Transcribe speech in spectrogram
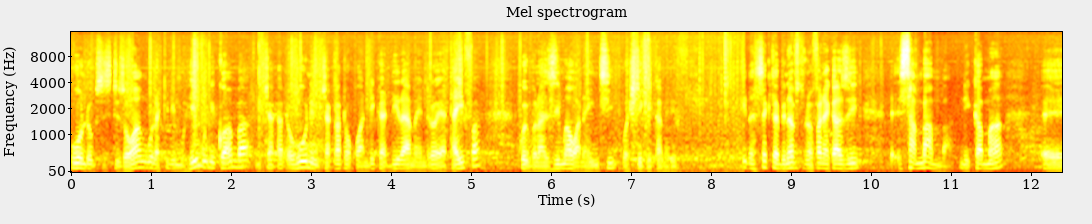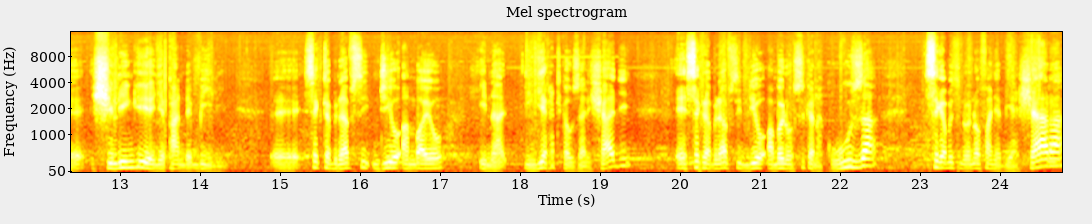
huo ndio msisitizo wangu, lakini muhimu ni kwamba mchakato huu ni mchakato wa kuandika dira ya maendeleo ya taifa. Kwa hivyo lazima wananchi washiriki kikamilifu. Na sekta binafsi tunafanya kazi eh, sambamba, ni kama eh, shilingi yenye pande mbili. Eh, sekta binafsi ndio ambayo inaingia katika uzalishaji eh, sekta binafsi ndio ambayo inahusika na kuuza, sekta binafsi ndio inayofanya biashara.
